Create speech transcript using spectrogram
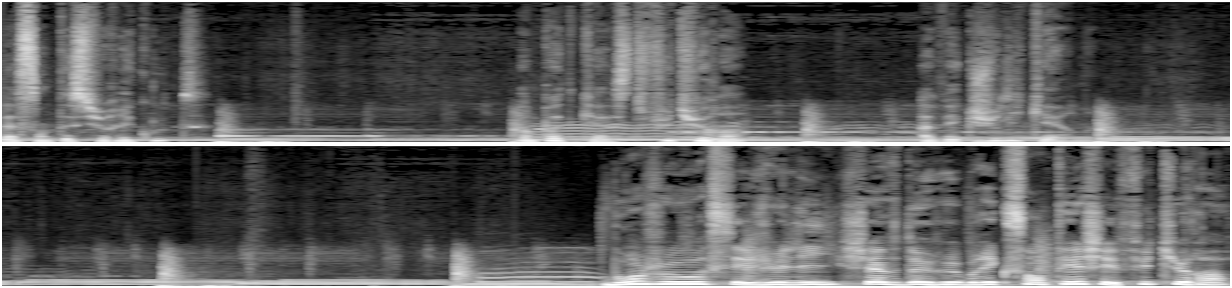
La santé sur écoute. Un podcast Futura avec Julie Kern. Bonjour, c'est Julie, chef de rubrique santé chez Futura.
